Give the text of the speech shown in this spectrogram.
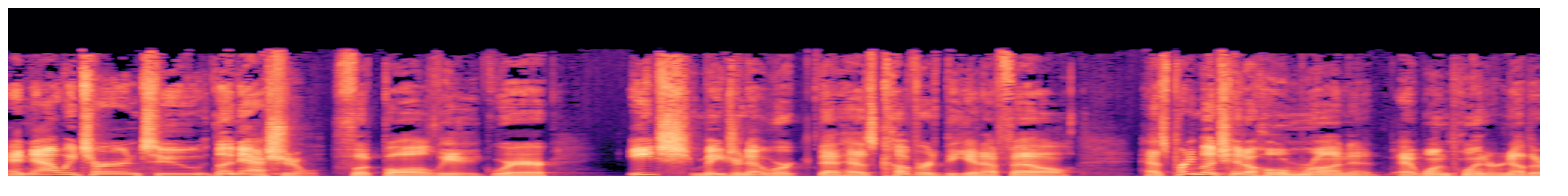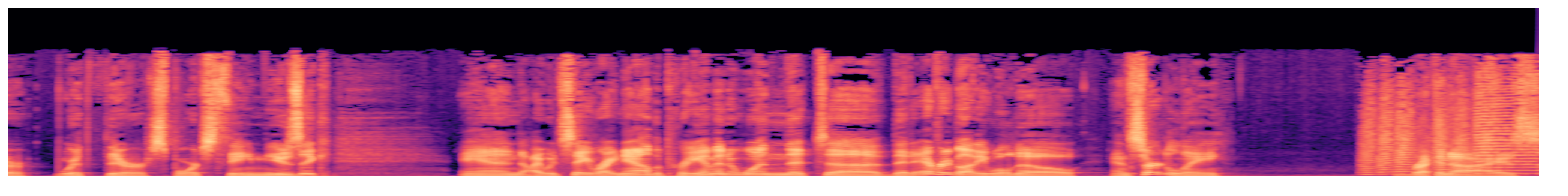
And now we turn to the National Football League, where each major network that has covered the NFL has pretty much hit a home run at, at one point or another with their sports theme music. And I would say right now the preeminent one that uh, that everybody will know and certainly recognize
